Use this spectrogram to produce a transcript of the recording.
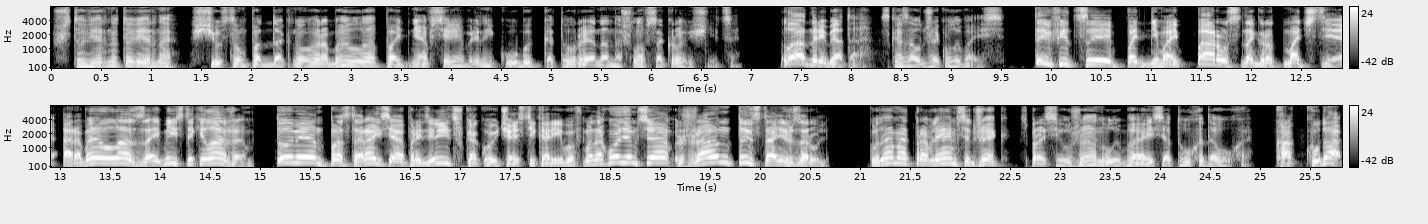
«Что верно, то верно», — с чувством поддакнула Рабелла, подняв серебряный кубок, который она нашла в сокровищнице. «Ладно, ребята», — сказал Джек, улыбаясь. «Ты, Фитцы, поднимай парус на грот-мачте, Арабелла, займись такелажем. Тумен, постарайся определить, в какой части Карибов мы находимся. Жан, ты станешь за руль». «Куда мы отправляемся, Джек?» — спросил Жан, улыбаясь от уха до уха. «Как куда?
